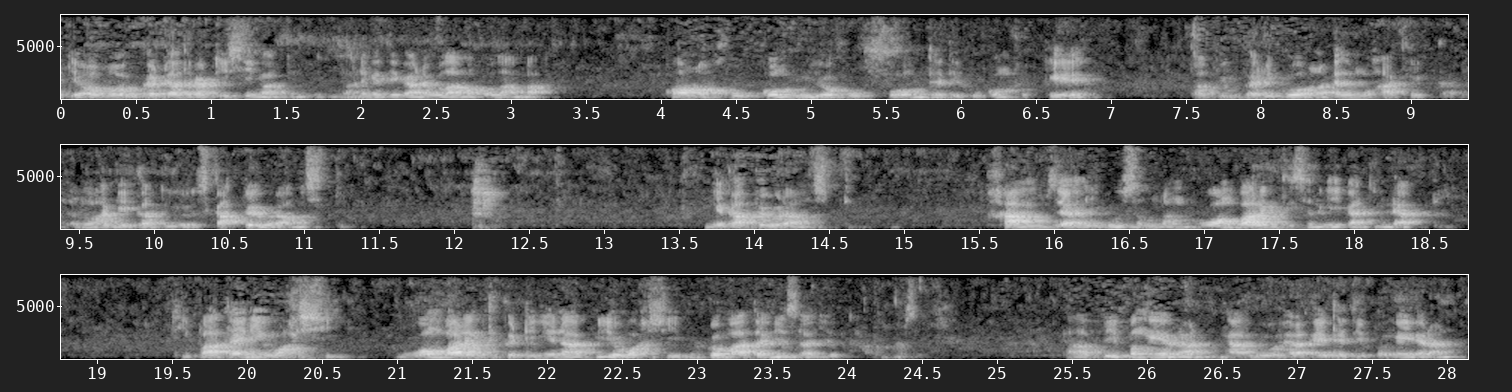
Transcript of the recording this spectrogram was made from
Jadi Allah juga ada tradisi ngaten. Mana ketika ada ulama-ulama ono hukum ya hukum, jadi hukum fikih. Tapi bariku ono ilmu hakikat. Ilmu hakikat itu ya kabeh ora mesti. Ya kabeh ora mesti. Hamzah itu seneng wong paling disenengi kanjeng Nabi. Dipateni wahsi. Wong paling digedingi Nabi ya wahsi. Mergo mateni Sayyid Hamzah. Tapi pangeran nganggo hak jadi pangeran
